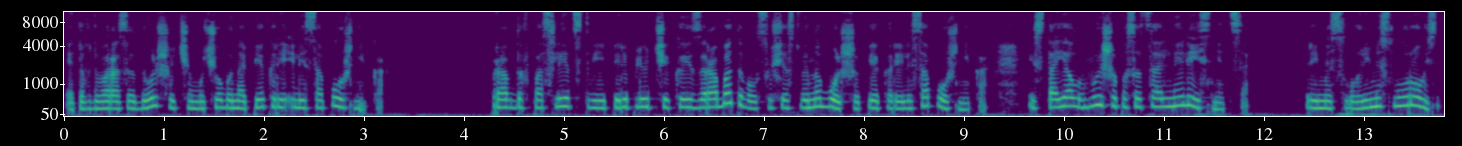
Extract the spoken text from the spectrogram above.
Это в два раза дольше, чем учеба на пекаря или сапожника. Правда, впоследствии переплетчика и зарабатывал существенно больше пекаря или сапожника и стоял выше по социальной лестнице. Ремесло ремеслу рознь.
